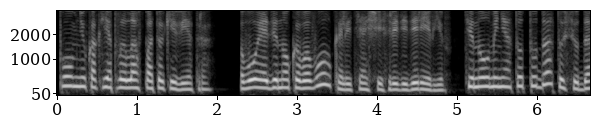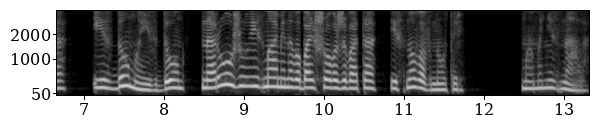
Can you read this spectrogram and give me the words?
Помню, как я плыла в потоке ветра. Вой одинокого волка, летящий среди деревьев, тянул меня то туда, то сюда, из дома и в дом, наружу из маминого большого живота и снова внутрь. Мама не знала.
